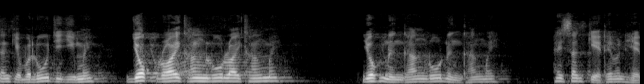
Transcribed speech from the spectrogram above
สังเกตว่ารู้จริงๆไหมยกร้อยครั้งรู้ร้อยครั้งไหมยกหนึ่งครั้งรู้หนึ่งครั้งไหมให้สังเกตให้มันเห็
